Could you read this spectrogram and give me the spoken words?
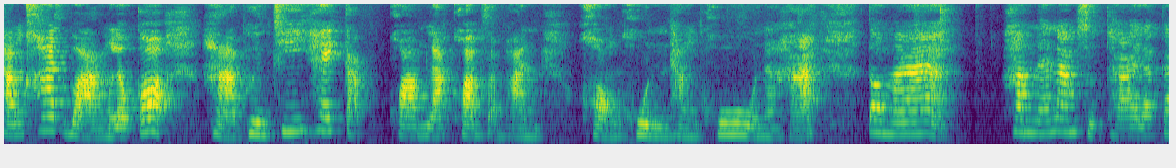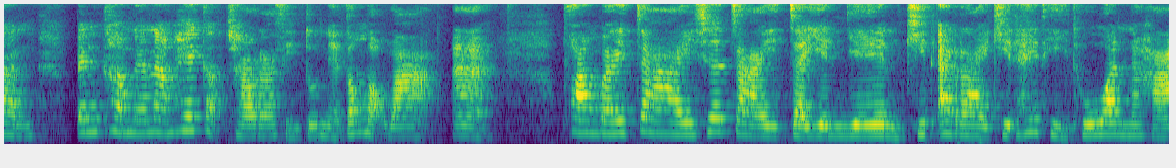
ทั้งคาดหวังแล้วก็หาพื้นที่ให้กับความรักความสัมพันธ์ของคุณทั้งคู่นะคะ ต่อมาคำแนะนำสุดท้ายแล้วกัน เป็นคำแนะนำให้กับชาวราศีตุลเนี่ยต้องบอกว่าอ่า ความไว้ใจเชื่อใจใจเย็นๆคิดอะไรคิดให้ถี่ถ้วนนะคะ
